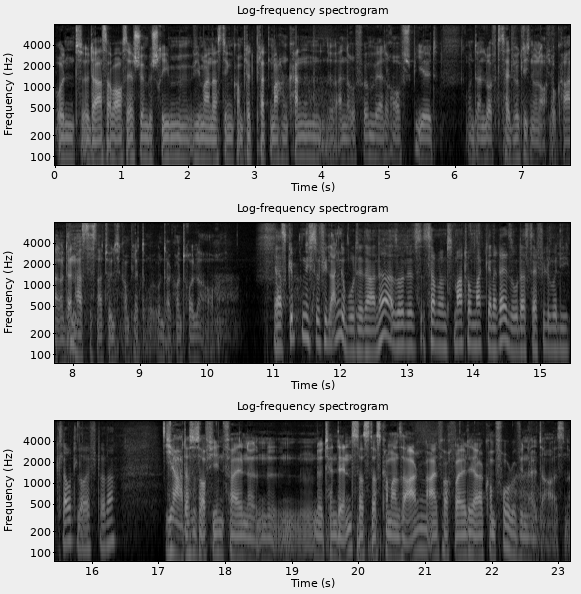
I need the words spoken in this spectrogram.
Und äh, da ist aber auch sehr schön beschrieben, wie man das Ding komplett platt machen kann, eine andere Firmware drauf spielt. Und dann läuft es halt wirklich nur noch lokal. Und dann hast du es natürlich komplett unter Kontrolle auch. Ja, es gibt nicht so viele Angebote da, ne? Also das ist ja beim Smart Home Markt generell so, dass der viel über die Cloud läuft, oder? Ja, das ist auf jeden Fall eine, eine, Tendenz, das, das kann man sagen, einfach weil der Komfortgewinn halt da ist. Ne?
